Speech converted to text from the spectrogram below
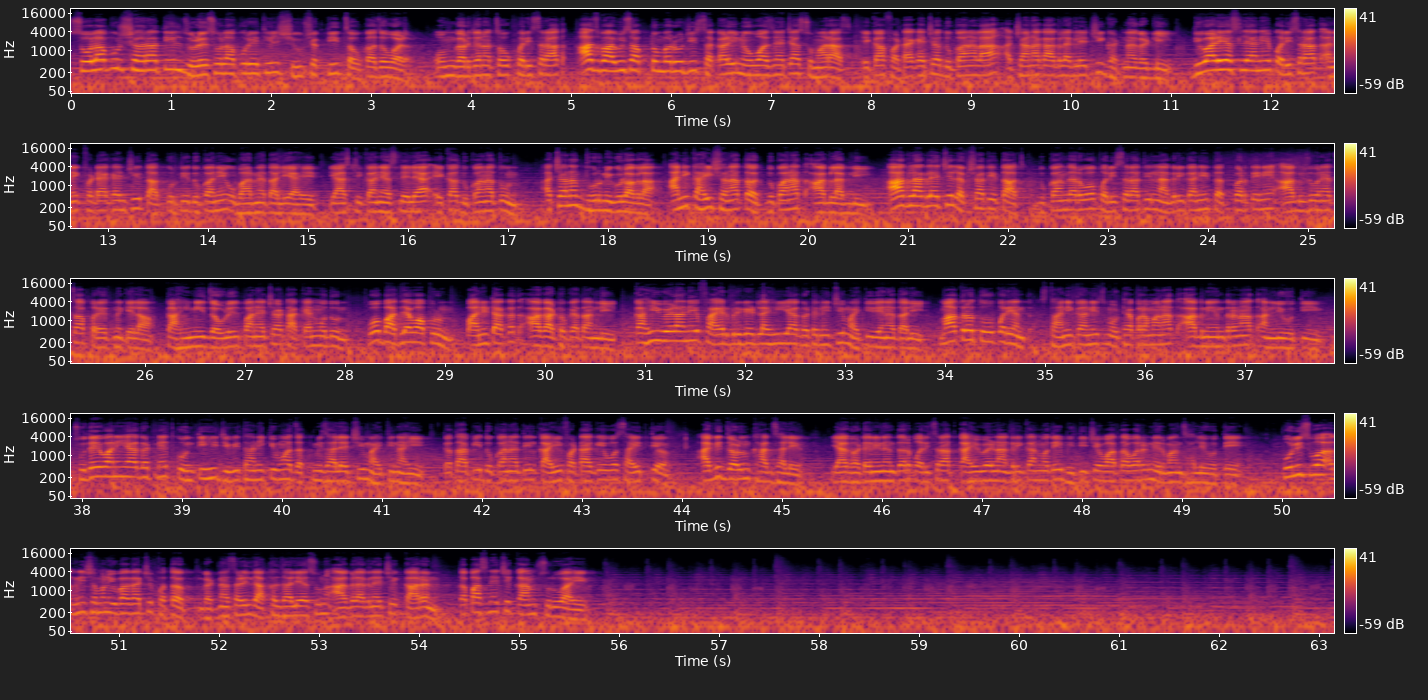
सोलापूर शहरातील जुळे सोलापूर येथील शिवशक्ती चौकाजवळ. ओम गर्जना चौक परिसरात आज बावीस ऑक्टोबर रोजी सकाळी नऊ वाजण्याच्या सुमारास एका फटाक्याच्या दुकानाला अचानक आग लागल्याची घटना घडली. दिवाळी असल्याने परिसरात अनेक फटाक्यांची तात्पुरती दुकाने उभारण्यात आली आहेत. याच ठिकाणी असलेल्या एका दुकानातून अचानक धूर निघू लागला आणि काही क्षणातच दुकानात आग लागली. आग लागल्याचे लक्षात येताच दुकानदार व परिसरातील नागरिकांनी तत्परतेने आग विझवण्याचा प्रयत्न केला. काहींनी जवळील पाण्याच्या टाक्यांमधून व बादल्या वापरून पाणी टाकत आग आटोक्यात आणली. काही वेळाने फायर ब्रिगेडलाही या घटनेची माहिती देण्यात आली. मात्र तोपर्यंत स्थानिकांनीच मोठ्या प्रमाणात आग नियंत्रणात आणली होती. सुदैवाने या घटनेत कोणतीही जीवितहानी किंवा जखमी झाल्याची माहिती नाही. तथापि दुकानातील काही फटाके व साहित्य आगीत जळून खाक झाले. या घटनेनंतर परिसरात काही वेळ नागरिकांमध्ये भीतीचे वातावरण निर्माण झाले होते. पोलीस व अग्निशमन विभागाचे पथक घटनास्थळी दाखल झाले असून आग लागण्याचे कारण तपासण्याचे काम सुरू आहे.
